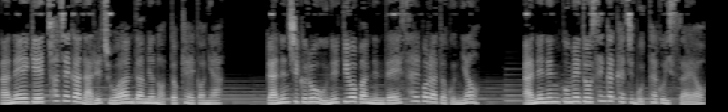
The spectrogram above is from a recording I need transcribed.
아내에게 처제가 나를 좋아한다면 어떻게 할 거냐? 라는 식으로 운을 띄워봤는데 살벌하더군요. 아내는 꿈에도 생각하지 못하고 있어요.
